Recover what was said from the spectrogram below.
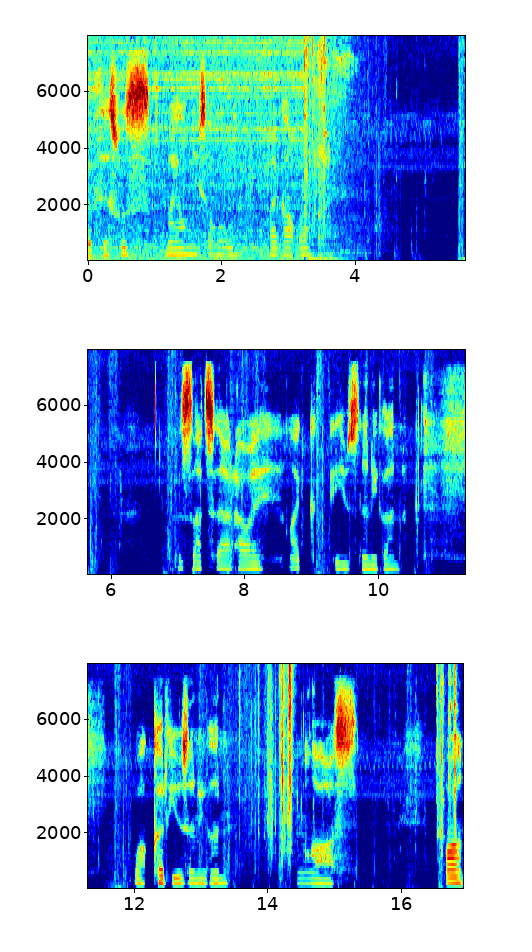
If this was my only solo if I got one. Cause that's sad how I like used any gun. Well, could use any gun and. Well,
